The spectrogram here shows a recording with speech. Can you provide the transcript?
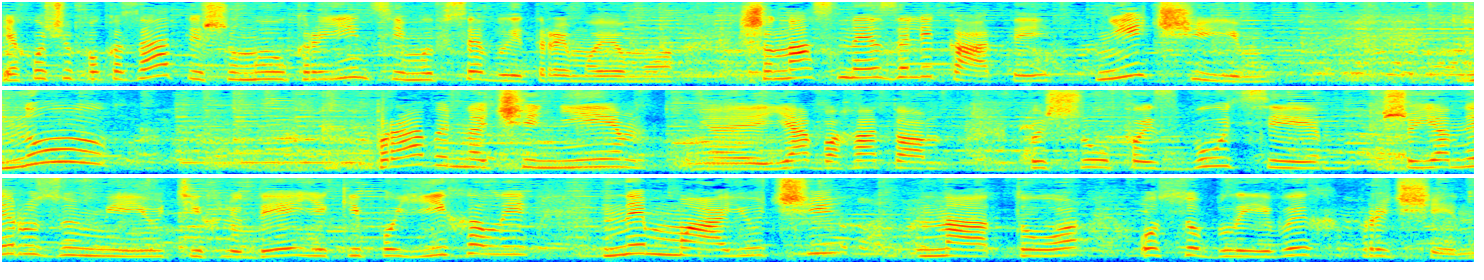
Я хочу показати, що ми українці, ми все витримуємо, що нас не залякати нічим. Ну, правильно чи ні, е, я багато пишу в Фейсбуці, що я не розумію тих людей, які поїхали, не маючи на то особливих причин.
